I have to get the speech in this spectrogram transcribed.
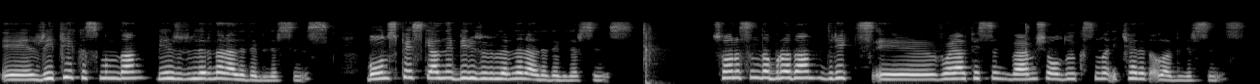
e, RP kısmından bir ödüllerinden elde edebilirsiniz. Bonus geldiğinde bir ödüllerinden elde edebilirsiniz. Sonrasında buradan direkt e, Royal Pass'in vermiş olduğu kısımdan 2 adet alabilirsiniz.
